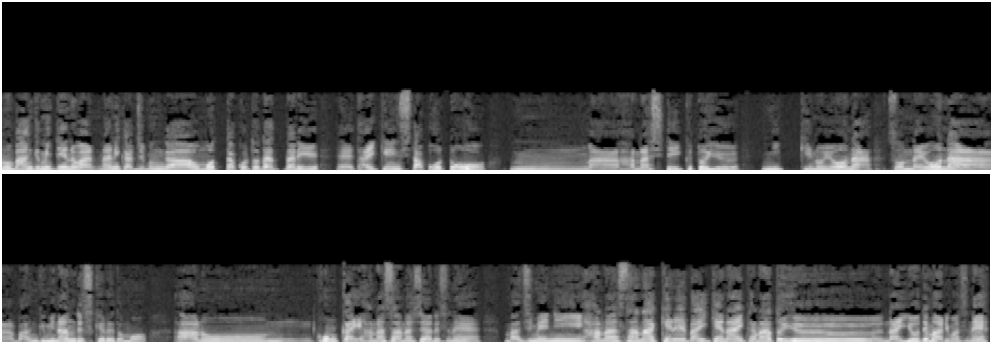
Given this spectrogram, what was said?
の番組っていうのは何か自分が思ったことだったり、えー、体験したことを、うーん、まあ、話していくという日記のような、そんなような番組なんですけれども、あのー、今回話す話はですね、真面目に話さなければいけないかなという内容でもありますね。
